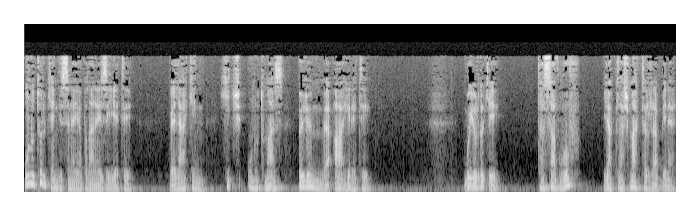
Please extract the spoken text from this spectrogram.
Unutur kendisine yapılan eziyeti ve lakin hiç unutmaz ölüm ve ahireti. Buyurdu ki, tasavvuf yaklaşmaktır Rabbine.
